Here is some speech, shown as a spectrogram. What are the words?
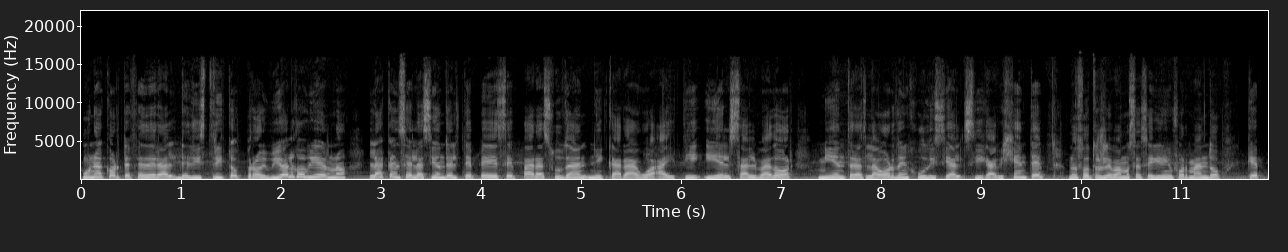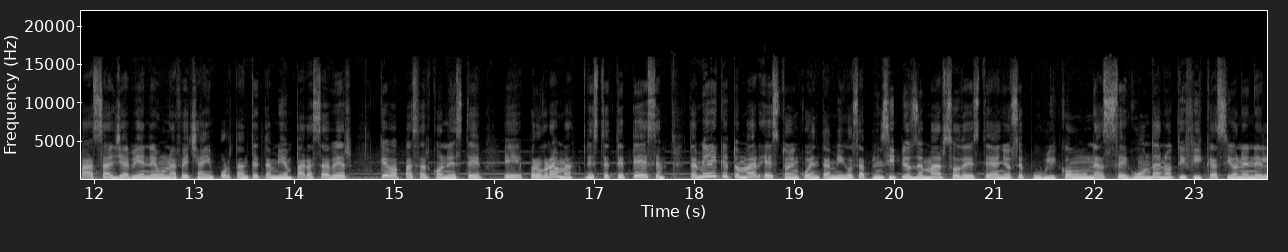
una corte federal de distrito prohibió al gobierno la cancelación del TPS para Sudán, Nicaragua, Haití y El Salvador, mientras la orden judicial siga vigente. Nosotros le vamos a seguir informando qué pasa. Ya viene una fecha importante también para saber qué va a pasar con este eh, programa, este TPS. También hay que tomar esto en cuenta, amigos. A principios de marzo de este año se publicó una segunda notificación en el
